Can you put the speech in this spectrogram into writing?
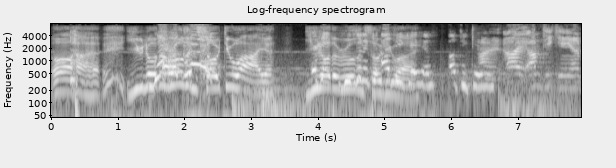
Oh, you know the No, rules and so do I. You know the rules and gonna- so I'll do TK I. him. I'll TK him. Alright, alright, I'm taking him.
